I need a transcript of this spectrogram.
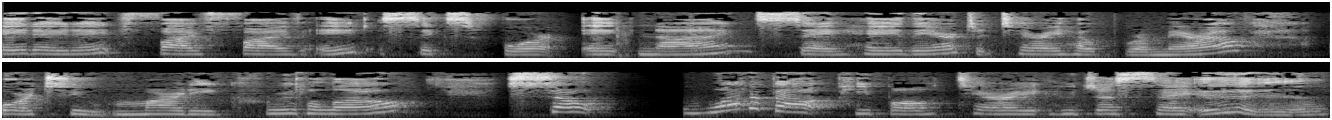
888-558-6489. Say hey there to Terry Hope Romero or to Marty Krutolow. So what about people, Terry, who just say, Ew,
